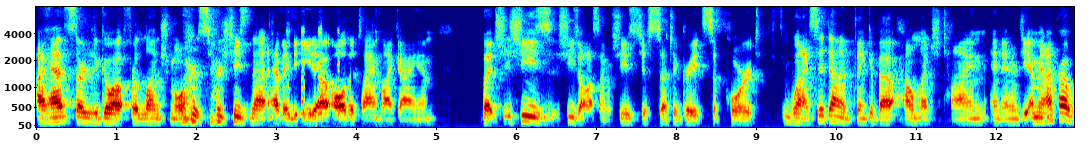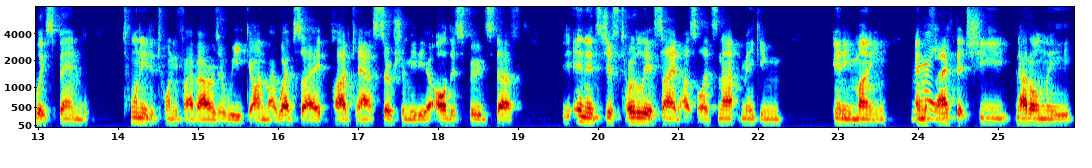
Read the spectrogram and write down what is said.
I have started to go out for lunch more, so she's not having to eat out all the time like I am. But she, she's she's awesome. She's just such a great support. When I sit down and think about how much time and energy, I mean, I probably spend 20 to 25 hours a week on my website, podcast, social media, all this food stuff. And it's just totally a side hustle. It's not making any money. And right. the fact that she not only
